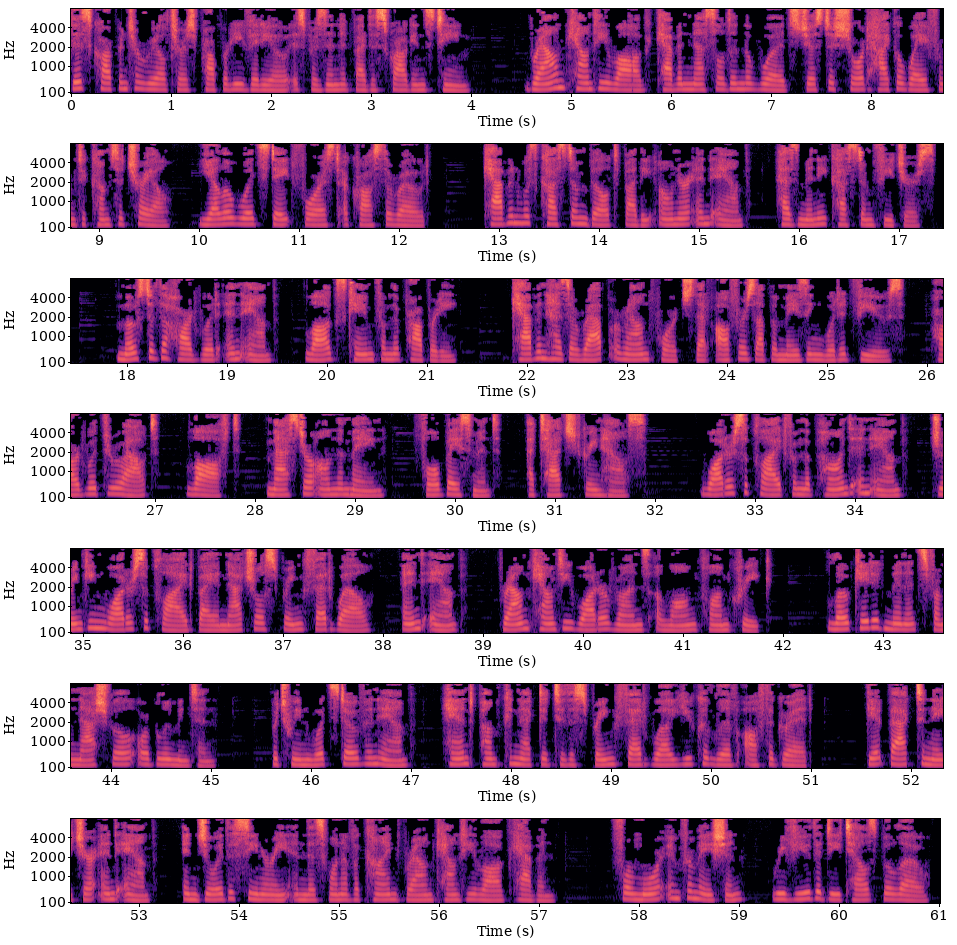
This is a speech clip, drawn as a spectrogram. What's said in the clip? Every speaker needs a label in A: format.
A: This Carpenter Realtors property video is presented by the Scroggins team. Brown County Log Cabin nestled in the woods just a short hike away from Tecumseh Trail, Yellowwood State Forest across the road. Cabin was custom built by the owner and AMP, has many custom features. Most of the hardwood and AMP logs came from the property. Cabin has a wrap around porch that offers up amazing wooded views, hardwood throughout, loft, master on the main, full basement, attached greenhouse. Water supplied from the pond and AMP, drinking water supplied by a natural spring fed well, and AMP, Brown County water runs along Plum Creek. Located minutes from Nashville or Bloomington. Between wood stove and AMP, hand pump connected to the spring fed well, you could live off the grid. Get back to nature and AMP, enjoy the scenery in this one of a kind Brown County log cabin. For more information, review the details below.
